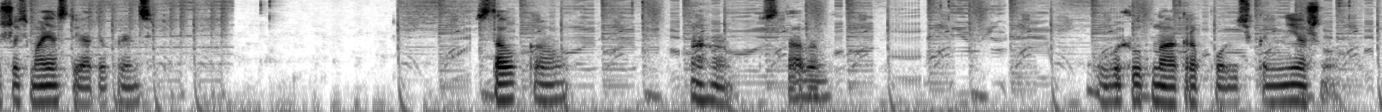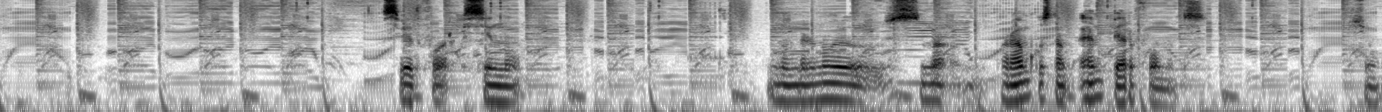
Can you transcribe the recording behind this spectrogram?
Щось має стояти, в принципі. Ставка. Ага, ставим. Вихлопна Крапович, конечно. Свет фар, ксено. Номерную сна... рамку там M Performance. Все.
